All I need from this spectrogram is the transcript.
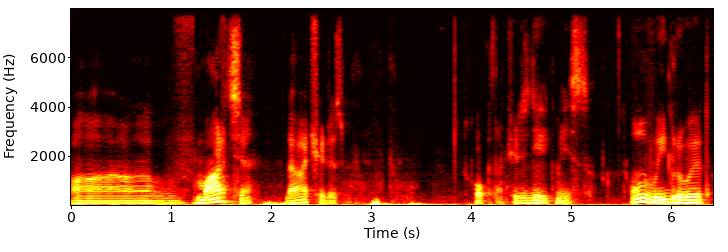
А в марте, да, через сколько там, через 9 месяцев, он выигрывает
